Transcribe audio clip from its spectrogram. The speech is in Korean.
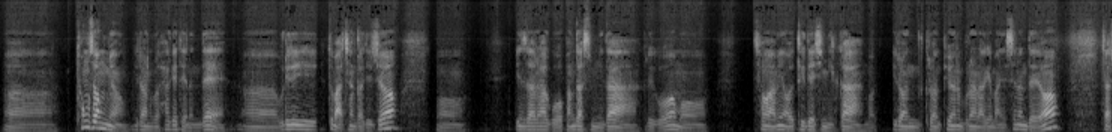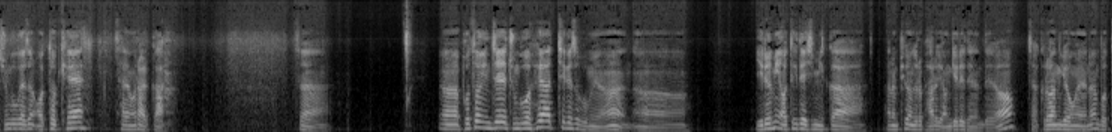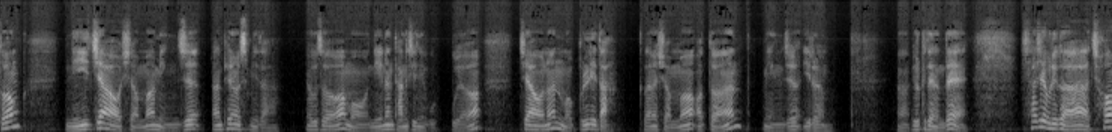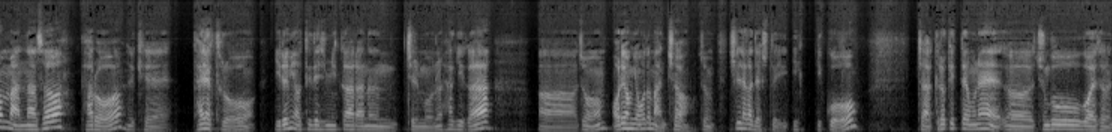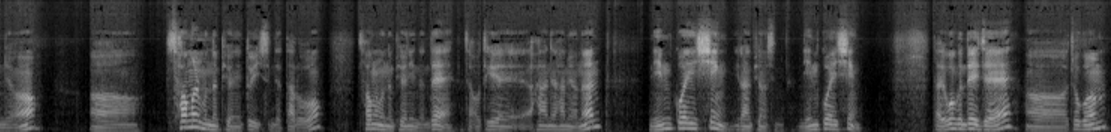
어, 통성명이라는 걸 하게 되는데 어, 우리도 마찬가지죠. 뭐 인사를 하고 반갑습니다. 그리고 뭐 성함이 어떻게 되십니까? 뭐 이런 그런 표현을 무난하게 많이 쓰는데요. 자 중국에서는 어떻게 사용을 할까? 자, 어, 보통 이제 중국어 회화책에서 보면, 어, 이름이 어떻게 되십니까? 하는 표현으로 바로 연결이 되는데요. 자, 그런 경우에는 보통, 니자오 셔머 밍즈라는 표현을 씁니다. 여기서 뭐, 니는 당신이고요. 자오는 뭐, 불리다. 그 다음에 셔머, 어떤, 밍즈, 이름. 어, 이렇게 되는데, 사실 우리가 처음 만나서 바로 이렇게 다이렉트로 이름이 어떻게 되십니까? 라는 질문을 하기가 어, 좀 어려운 경우도 많죠. 좀 신뢰가 될 수도 있, 고 자, 그렇기 때문에 어, 중국어에서는요. 어, 성을 묻는 표현이 또 있습니다. 따로 성을 묻는 표현이 있는데 자, 어떻게 하냐 하면은 您贵姓이라는 표현을 씁니다. 您贵姓. 자, 요건 근데 이제 어, 조금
